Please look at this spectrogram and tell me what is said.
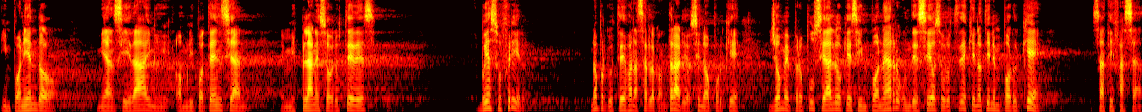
imponiendo mi ansiedad y mi omnipotencia en, mis planes sobre ustedes, voy a sufrir. No porque ustedes van a hacer lo contrario, sino porque yo me propuse algo que es imponer un deseo sobre ustedes que no tienen por qué satisfacer.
